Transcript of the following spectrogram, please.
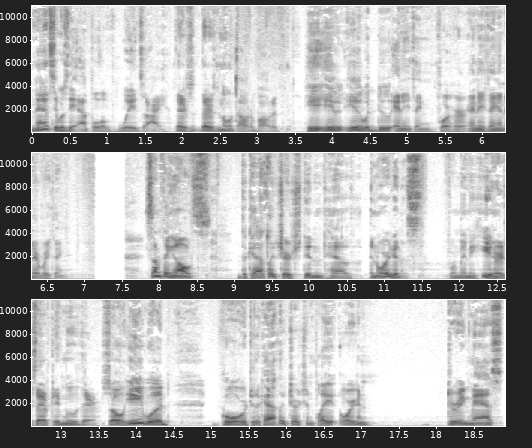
Nancy was the apple of Wade's eye. There's, there's no doubt about it. He, he, he would do anything for her, anything and everything. Something else, the Catholic Church didn't have an organist for many years after he moved there. So he would go over to the Catholic Church and play organ during Mass,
